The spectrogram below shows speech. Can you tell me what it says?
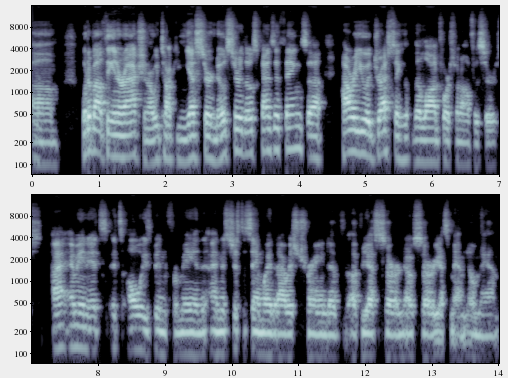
Um, what about the interaction are we talking yes sir no sir those kinds of things. Uh, how are you addressing the law enforcement officers? I, I, mean, it's it's always been for me, and, and it's just the same way that I was trained of, of yes sir, no sir, yes ma'am, no ma'am.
